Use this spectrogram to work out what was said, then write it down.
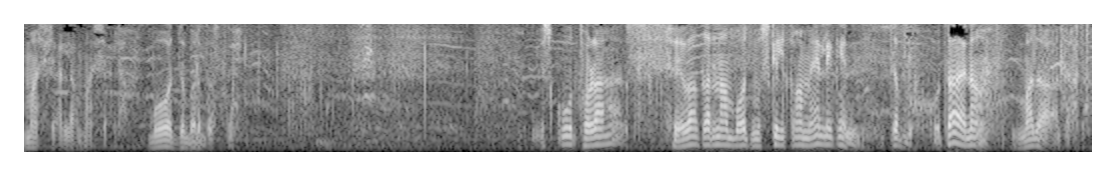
माशाल्लाह माशाल्लाह। बहुत ज़बरदस्त है। इसको थोड़ा सेवा करना बहुत मुश्किल काम है, लेकिन जब होता है ना, मज़ा आता था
